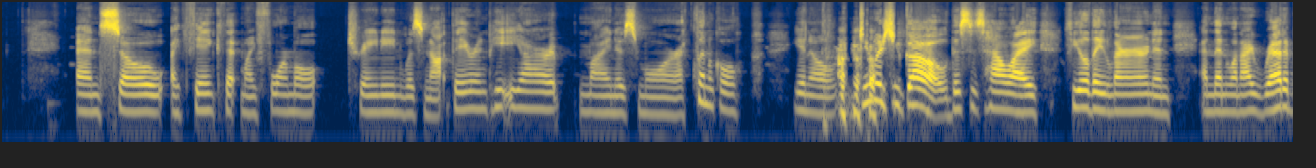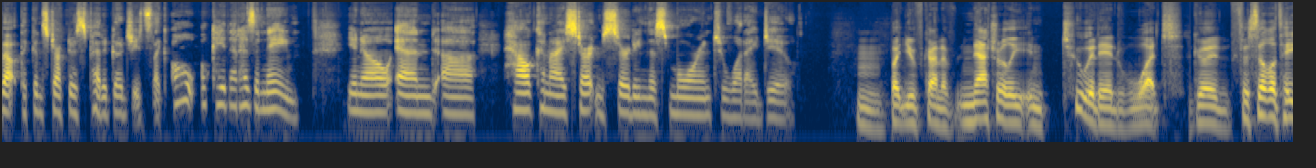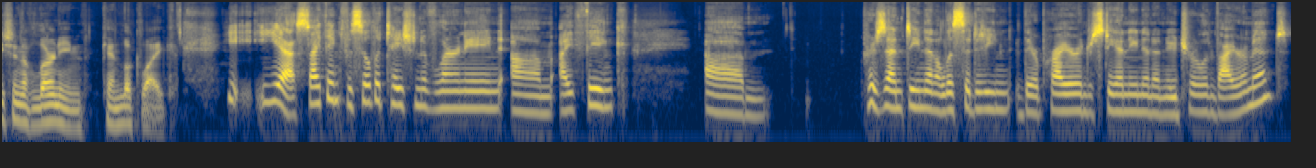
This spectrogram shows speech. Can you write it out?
And so I think that my formal training was not there in PER. Mine is more a clinical, you know, do as you go. This is how I feel they learn. And and then when I read about the constructivist pedagogy, it's like, oh, okay, that has a name, you know, and uh, how can I start inserting this more into what I do? Hmm, but you've kind of naturally intuited what good facilitation of learning can look like. Y- yes, I think facilitation of learning. Um, I think um, presenting and eliciting their prior understanding in a neutral environment.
